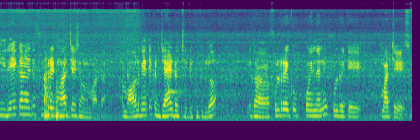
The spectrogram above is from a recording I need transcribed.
ఈ రేక్ అనేది ఫుల్ రేక్ మార్చేసాం అనమాట మామూలుగా అయితే ఇక్కడ జాయింట్ వచ్చింది కుతుకులో. ఇక ఫుల్ రేకు పోయిందని ఫుల్ రేక్ మార్చేసి.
